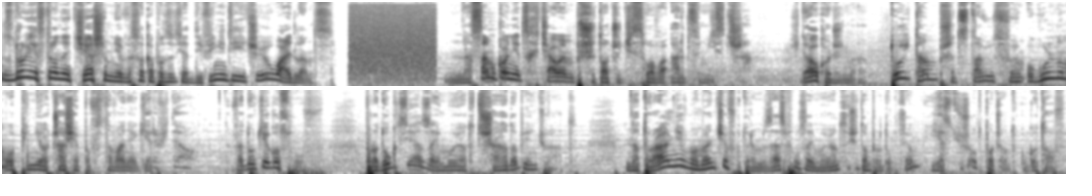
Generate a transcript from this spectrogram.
Z drugiej strony cieszy mnie wysoka pozycja Divinity czy Wildlands. Na sam koniec chciałem przytoczyć słowa arcymistrza. Hideo Kojima tu i tam przedstawił swoją ogólną opinię o czasie powstawania gier wideo. Według jego słów produkcja zajmuje od 3 do 5 lat. Naturalnie w momencie, w którym zespół zajmujący się tą produkcją jest już od początku gotowy.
